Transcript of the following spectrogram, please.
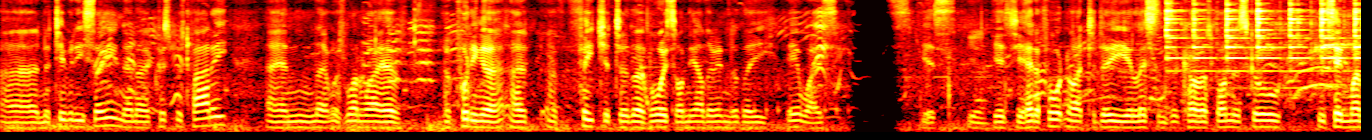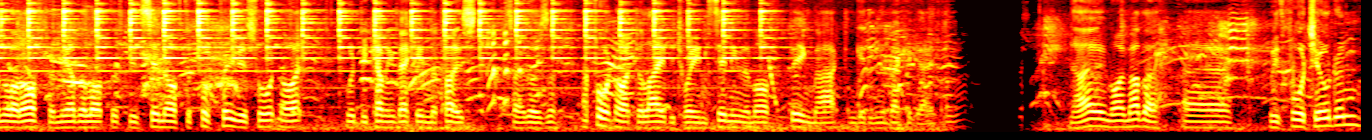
uh, nativity scene and a Christmas party and that was one way of, of putting a, a, a feature to the voice on the other end of the airways. Yes, Yeah. yes, you had a fortnight to do your lessons at correspondence school. You'd send one lot off and the other lot that you'd send off the previous fortnight would be coming back in the post. So there was a, a fortnight delay between sending them off, being marked and getting them back again. No, my mother, uh, with four children,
